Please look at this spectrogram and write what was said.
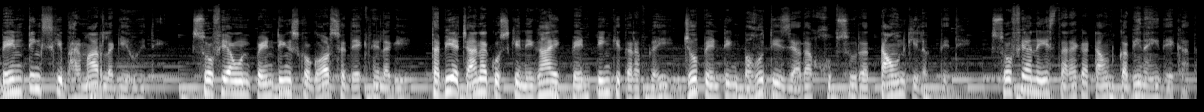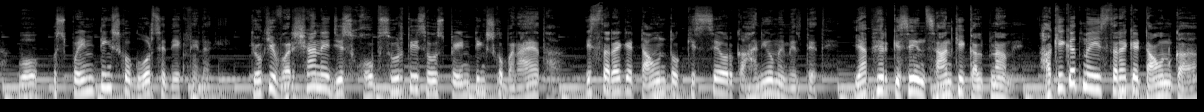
पेंटिंग्स की भरमार लगी हुई थी। सोफिया उन पेंटिंग्स को गौर से देखने लगी। तभी अचानक उसकी निगाह एक पेंटिंग की तरफ़ गई, जो पेंटिंग बहुत ही ज़्यादा खूबसूरत टाउन की लगती थी। सोफिया ने इस तरह का टाउन कभी नहीं देखा था। वो उस पेंटिंग्स को गौर से देखने लगी, क्योंकि वर्षा ने जिस खूबसूरती से उस पेंटिंग्स को बनाया था, इस तरह के टाउन तो किस्से और कहानियों में मिलते थे, या फिर किसी इंसान की कल्पना में। हकीकत में इस तरह के टाउन का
